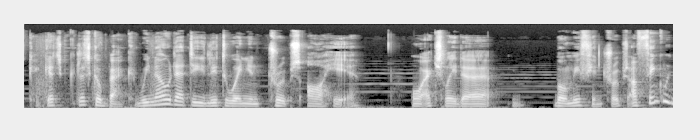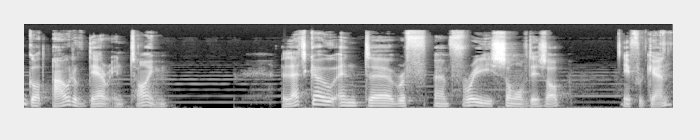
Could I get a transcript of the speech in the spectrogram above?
Okay, let's, let's go back. We know that the Lithuanian troops are here. Or actually the Bohemian troops. I think we got out of there in time. Let's go and uh, uh, free some of this up. If we can.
